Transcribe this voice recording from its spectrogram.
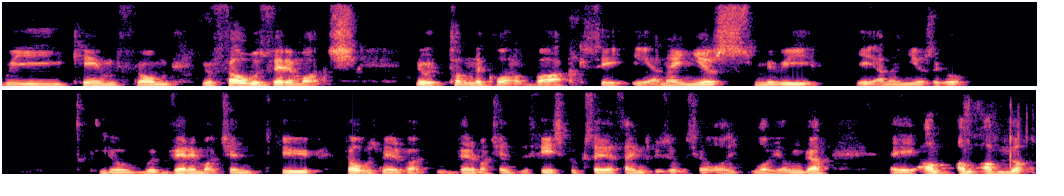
we came from, you know, Phil was very much, you know, turn the clock back, say eight or nine years, maybe eight or nine years ago. You know, very much into Phil was very, very much into the Facebook side of things. He was obviously a lot, lot younger. Uh, I'm, I'm, I'm not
